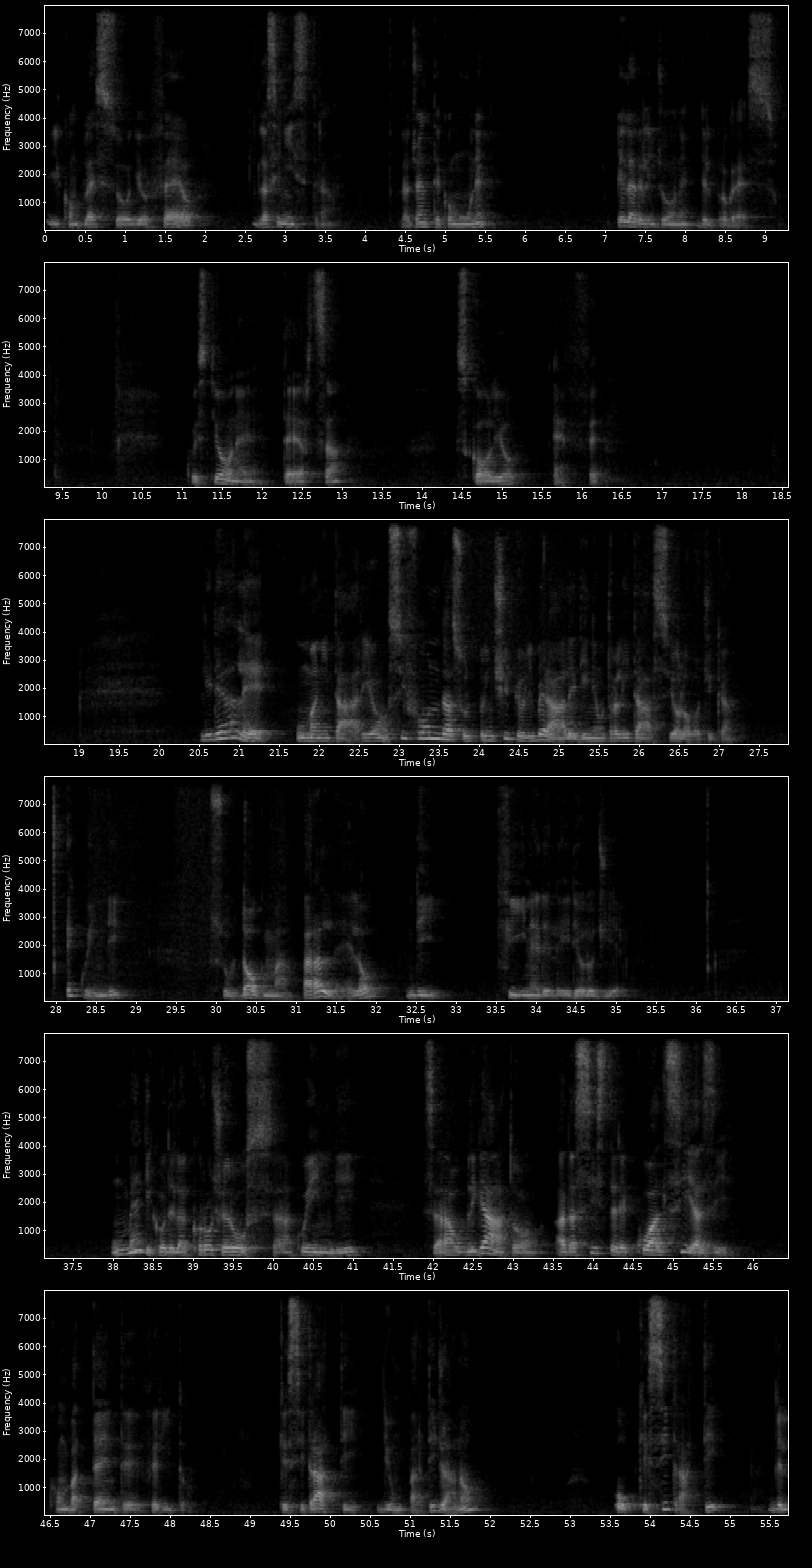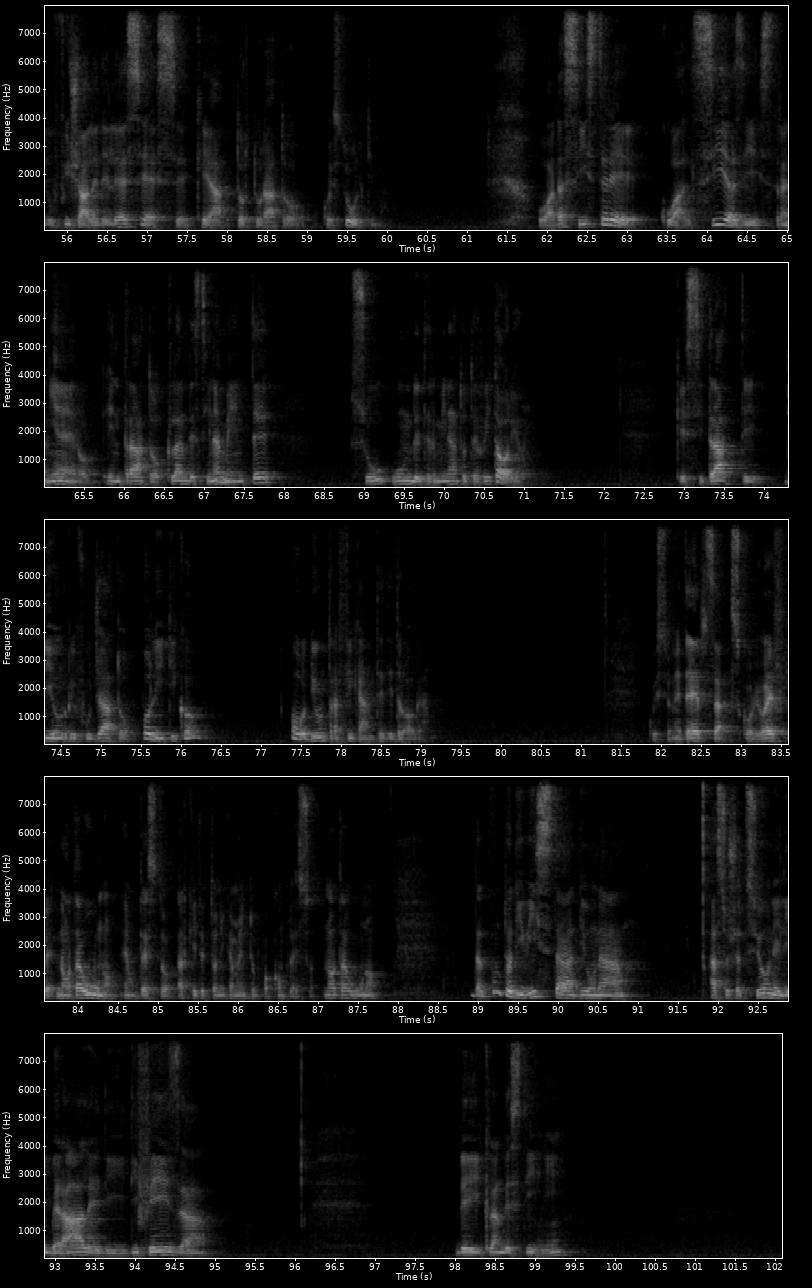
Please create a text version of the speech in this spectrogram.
il complesso di Orfeo, la sinistra, la gente comune e la religione del progresso. Questione terza, scolio F. L'ideale umanitario si fonda sul principio liberale di neutralità assiologica e quindi sul dogma parallelo di fine delle ideologie. Un medico della Croce Rossa, quindi, sarà obbligato ad assistere qualsiasi combattente ferito, che si tratti di un partigiano o che si tratti dell'ufficiale delle SS che ha torturato quest'ultimo o ad assistere qualsiasi straniero entrato clandestinamente su un determinato territorio, che si tratti di un rifugiato politico o di un trafficante di droga. Questione terza, scolio F, nota 1, è un testo architettonicamente un po' complesso. Nota 1. Dal punto di vista di una associazione liberale di difesa dei clandestini,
